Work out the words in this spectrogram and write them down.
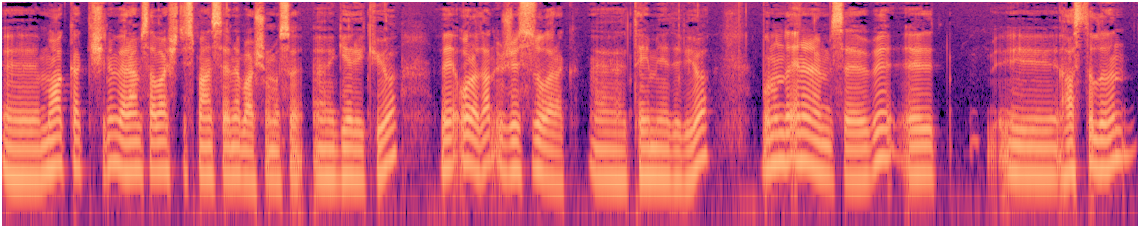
E, muhakkak kişinin verem savaş dispanserine başvurması e, gerekiyor ve oradan ücretsiz olarak e, temin ediliyor. Bunun da en önemli sebebi e, e, hastalığın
